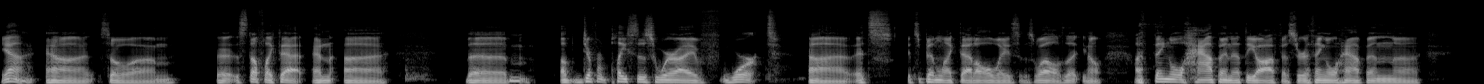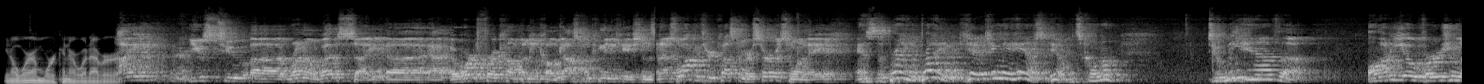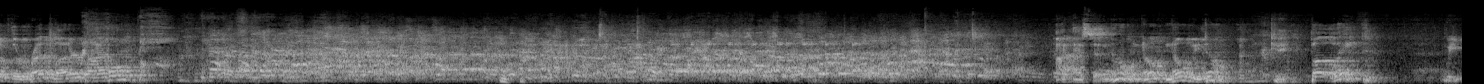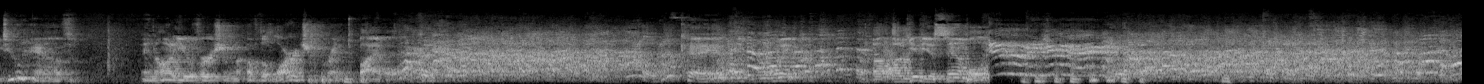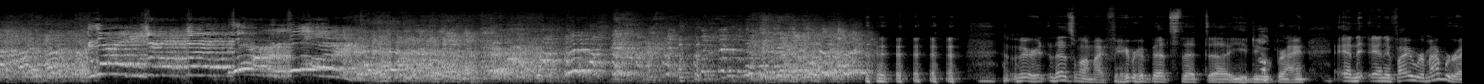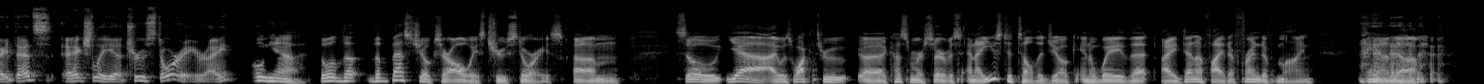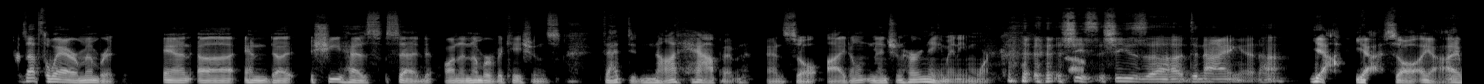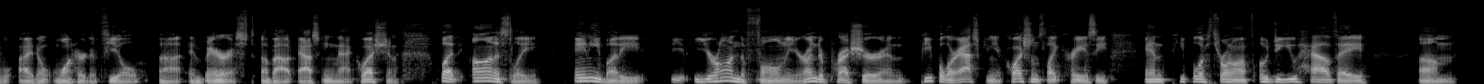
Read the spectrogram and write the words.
yeah uh so um uh, stuff like that. And uh the um, different places where i've worked uh it's it's been like that always as well is that you know a thing will happen at the office or a thing will happen uh you know where i'm working or whatever I used to uh, run a website. Uh, I worked for a company called Gospel Communications, and I was walking through customer service one day, and I said, "Brian, Brian, yeah, give me a hand." I said, "Yeah, what's going on?" Do we have the audio version of the Red Letter Bible? I, said, "No, no, no, we don't." Okay, but wait, we do have an audio version of the large print Bible. oh, okay. Wait, uh, I'll give you a sample. that's one of my favorite bits that uh, you do, Brian. And and if I remember right, that's actually a true story, right? Oh yeah. Well, the the best jokes are always true stories. Um, so yeah, I was walking through uh, customer service, and I used to tell the joke in a way that identified a friend of mine, and um, that's the way I remember it. And uh, and uh, she has said on a number of occasions that did not happen, and so I don't mention her name anymore. she's she's uh, denying it, huh? Yeah, yeah. so yeah, I I don't want her to feel uh, embarrassed about asking that question. But honestly, anybody you're on the phone and you're under pressure and people are asking you questions like crazy and people are thrown off, "Oh, do you have a um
